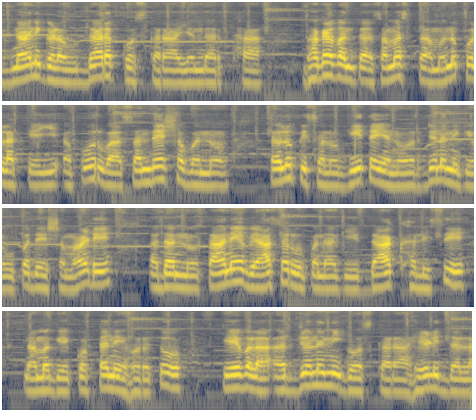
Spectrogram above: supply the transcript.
ಜ್ಞಾನಿಗಳ ಉದ್ಧಾರಕ್ಕೋಸ್ಕರ ಎಂದರ್ಥ. ಭಗವಂತ ಸಮಸ್ತ ಮನುಕುಲಕ್ಕೆ ಈ ಅಪೂರ್ವ ಸಂದೇಶವನ್ನು ತಲುಪಿಸಲು ಗೀತೆಯನ್ನು ಅರ್ಜುನನಿಗೆ ಉಪದೇಶ ಮಾಡಿ ಅದನ್ನು ತಾನೇ ವ್ಯಾಸರೂಪನಾಗಿ ದಾಖಲಿಸಿ ನಮಗೆ ಕೊಟ್ಟನೇ ಹೊರತು ಕೇವಲ ಅರ್ಜುನನಿಗೋಸ್ಕರ ಹೇಳಿದ್ದಲ್ಲ.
